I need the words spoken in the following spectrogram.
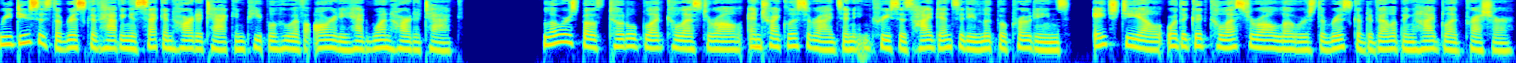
Reduces the risk of having a second heart attack in people who have already had one heart attack. Lowers both total blood cholesterol and triglycerides and increases high density lipoproteins, HDL, or the good cholesterol lowers the risk of developing high blood pressure.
